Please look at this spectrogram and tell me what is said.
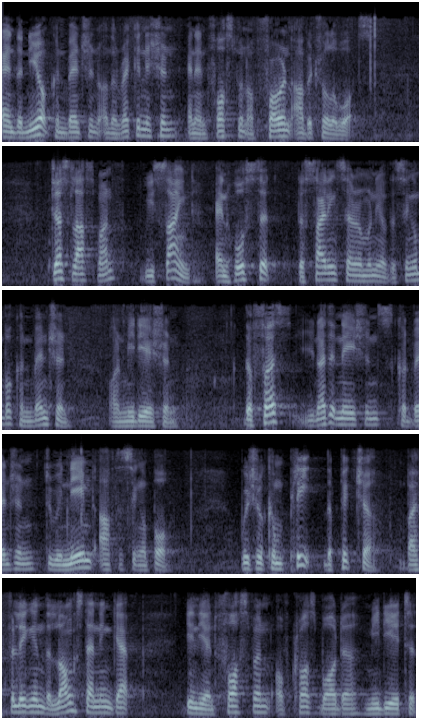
and the New York Convention on the Recognition and Enforcement of Foreign Arbitral Awards. Just last month, we signed and hosted the signing ceremony of the Singapore Convention on Mediation, the first United Nations convention to be named after Singapore, which will complete the picture by filling in the long-standing gap in the enforcement of cross-border mediated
